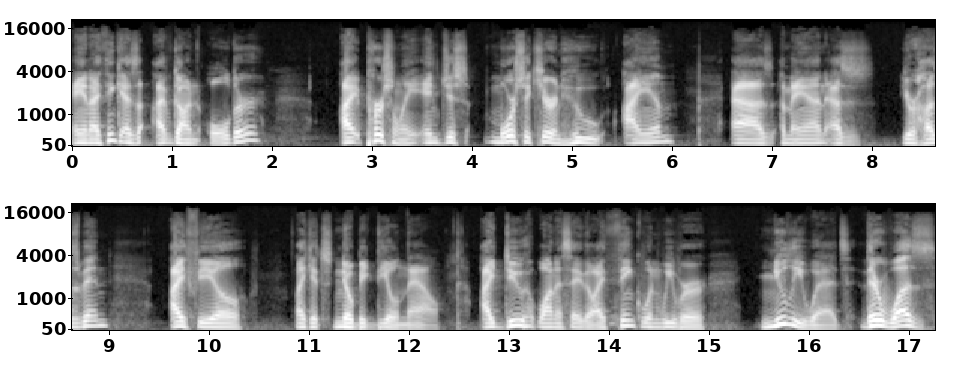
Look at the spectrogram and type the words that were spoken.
And I think as I've gotten older, I personally and just more secure in who I am as a man, as your husband, I feel like it's no big deal now. I do want to say though, I think when we were newlyweds, there was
